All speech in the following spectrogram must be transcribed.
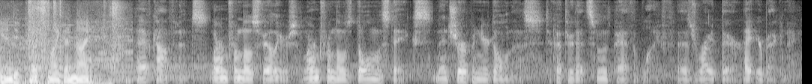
And it cuts like a knife. I have confidence. Learn from those failures. Learn from those dull mistakes. And then sharpen your dullness to cut through that smooth path of life that is right there at your beckoning.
